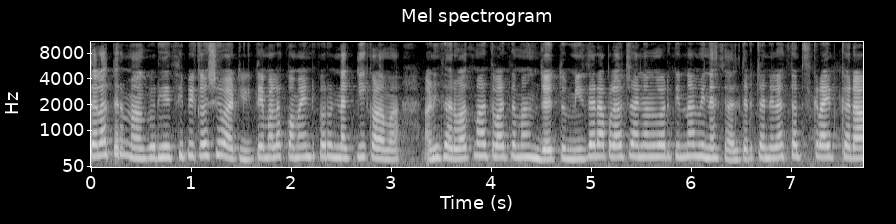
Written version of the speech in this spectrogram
चला तर मग रेसिपी कशी वाटली ते मला कमेंट करून नक्की कळवा. आणि सर्वात महत्त्वाचं म्हणजे तुम्ही जर आपल्या चॅनलवरती नवीन असाल तर चॅनलला सबस्क्राईब करा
